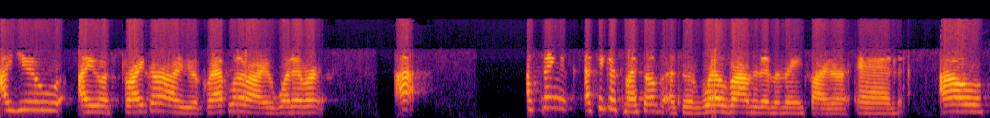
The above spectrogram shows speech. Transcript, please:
"Are you are you a striker? Are you a grappler? Are you whatever?" I I think I think of myself as a well-rounded MMA fighter, and I'll.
